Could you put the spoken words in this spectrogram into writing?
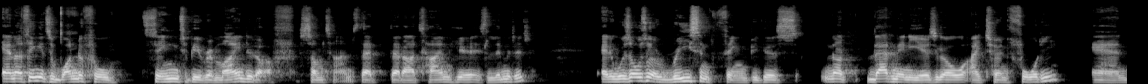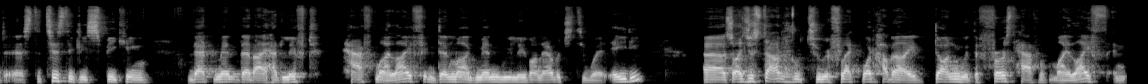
And I think it's a wonderful thing to be reminded of sometimes that, that our time here is limited and it was also a recent thing because not that many years ago, I turned 40. And uh, statistically speaking, that meant that I had lived half my life. In Denmark, men, we live on average to 80. Uh, so I just started to reflect what have I done with the first half of my life and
